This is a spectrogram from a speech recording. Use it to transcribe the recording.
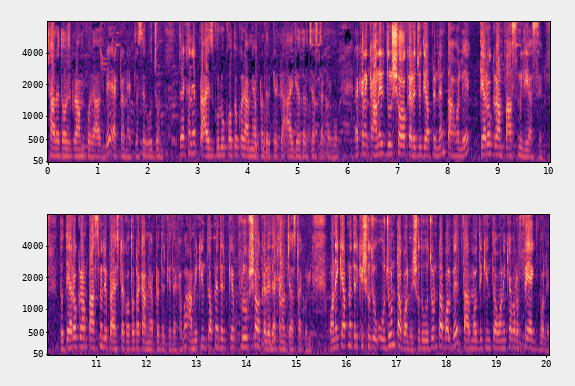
সাড়ে দশ গ্রাম করে আসবে একটা নেকলেসের ওজন। তো এখানে প্রাইসগুলো কত করে আমি আপনাদেরকে একটা আইডিয়া দেওয়ার চেষ্টা করব। এখানে কানের দুল সহকারে যদি আপনি নেন, তাহলে তেরো গ্রাম পাঁচ মিলি আছে। তো তেরো গ্রাম পাঁচ মিলি প্রাইসটা কত টাকা আমি আপনাদেরকে দেখাবো। আমি কিন্তু আপনাদেরকে প্রুফ সহকারে দেখানোর চেষ্টা করি। অনেকে আপনাদেরকে শুধু ওজনটা বলবে, শুধু ওজনটা বলবে, তার মধ্যে কিন্তু অনেকে আবার ফেক বলে।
